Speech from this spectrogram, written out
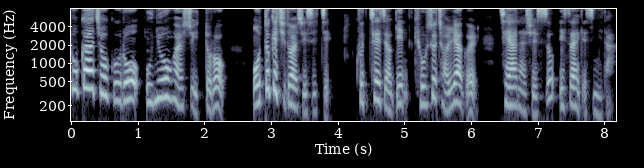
효과적으로 운용할 수 있도록 어떻게 지도할 수 있을지 구체적인 교수 전략을 제안하실 수 있어야겠습니다.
